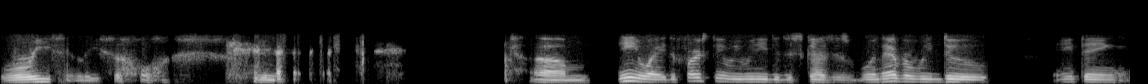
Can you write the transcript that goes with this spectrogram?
recently, so you know. um anyway, the first thing we, we need to discuss is whenever we do anything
